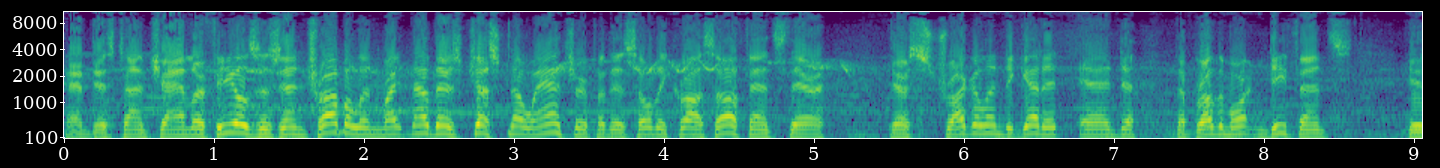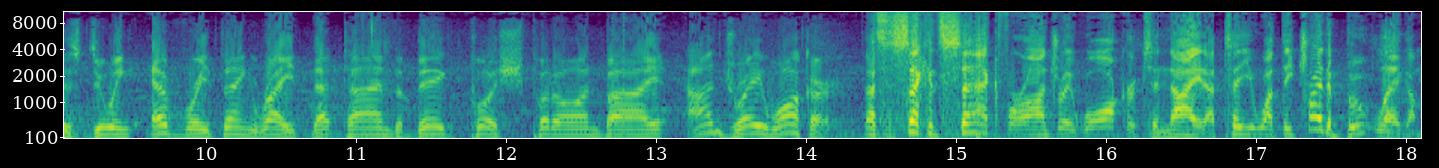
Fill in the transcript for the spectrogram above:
And this time Chandler Fields is in trouble, and right now there's just no answer for this Holy Cross offense. They're, they're struggling to get it, and uh, the Brother Martin defense is doing everything right. That time, the big push put on by Andre Walker. That's the second sack for Andre Walker tonight. I tell you what, they tried to bootleg him.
